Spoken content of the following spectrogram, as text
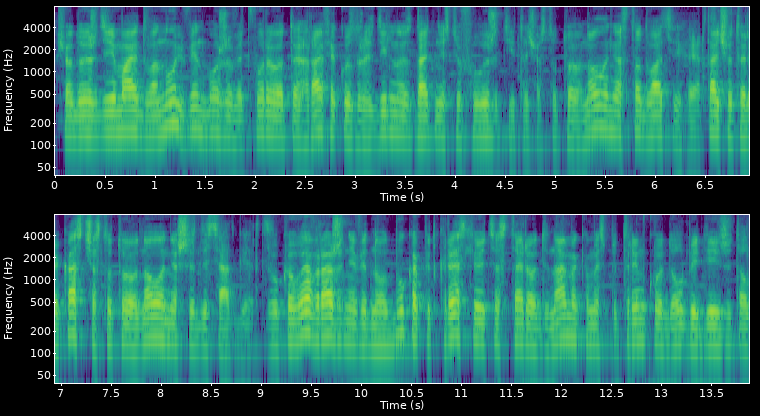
Щодо HDMI 2.0, він може відтворювати графіку з роздільною здатністю Full HD та частотою оновлення 120 Гц та 4К з частотою оновлення 60 Гц. Звукове враження від ноутбука підкреслюється стереодинаміками з підтримкою Dolby Digital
